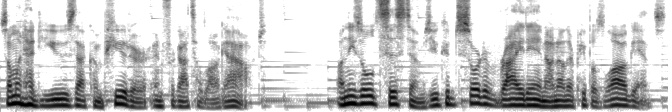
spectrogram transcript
Someone had used that computer and forgot to log out. On these old systems, you could sort of ride in on other people's logins.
